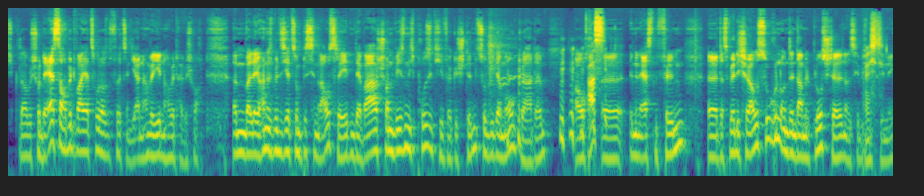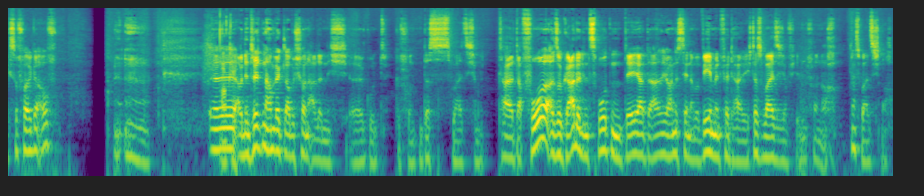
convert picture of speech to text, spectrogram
Ich glaube schon. Der erste Hobbit war ja 2014. Ja, dann haben wir jeden Hobbit-Teil besprochen. Ähm, weil der Johannes will sich jetzt so ein bisschen rausreden. Der war schon wesentlich positiver gestimmt, so wie der Mo gerade. Auch Was? äh, in den ersten Filmen. Äh, das werde ich raussuchen und den damit bloßstellen. Das hebe ich Echt? jetzt die nächste Folge auf. Äh, Okay. Aber den dritten haben wir, glaube ich, schon alle nicht äh, gut gefunden. Das weiß ich. Teil davor, also gerade den zweiten, der ja da Johannes den aber vehement verteidigt, das weiß ich auf jeden Fall noch. Das weiß ich noch.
